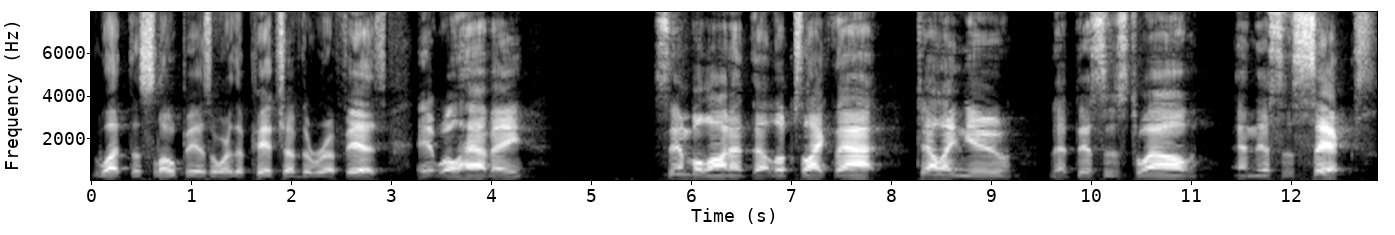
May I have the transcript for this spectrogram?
what the slope is or the pitch of the roof is. It will have a symbol on it that looks like that telling you that this is 12 and this is 6.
